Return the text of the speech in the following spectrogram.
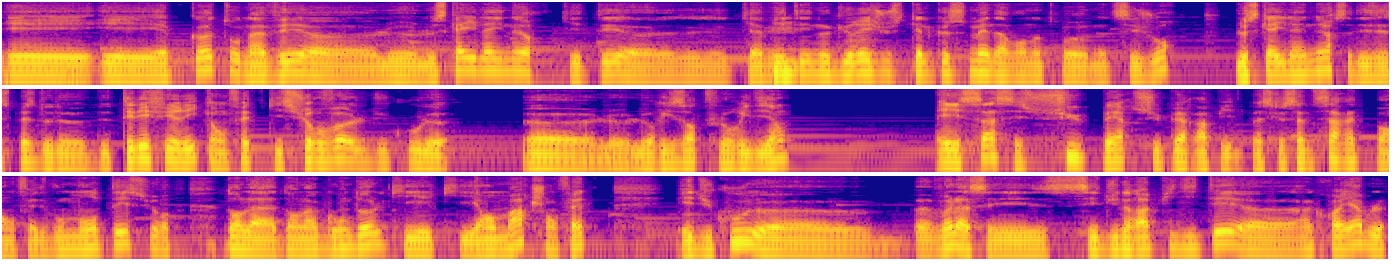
et, et Epcot, on avait euh, le, le Skyliner qui était euh, qui avait Mhm. été inauguré juste quelques semaines avant notre notre séjour. Le Skyliner, c'est des espèces de, de, de téléphériques en fait qui survolent du coup le euh, le, le resort floridien. Et ça, c'est super super rapide parce que ça ne s'arrête pas en fait. Vous montez sur dans la dans la gondole qui est qui est en marche en fait. Et du coup, euh, bah, voilà, c'est c'est d'une rapidité euh, incroyable.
